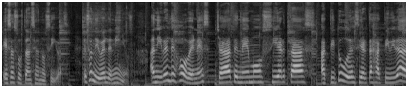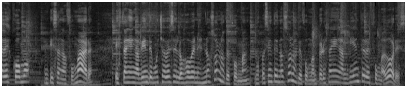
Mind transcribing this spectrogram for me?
esas sustancias nocivas. Eso a nivel de niños. A nivel de jóvenes ya tenemos ciertas actitudes, ciertas actividades como empiezan a fumar, están en ambiente, muchas veces los jóvenes no son los que fuman, los pacientes no son los que fuman, pero están en ambiente de fumadores.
